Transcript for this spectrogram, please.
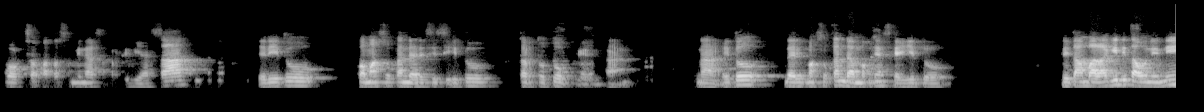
workshop atau seminar seperti biasa. Jadi itu pemasukan dari sisi itu tertutup gitu kan. Nah, itu dari masukan dampaknya kayak gitu. Ditambah lagi di tahun ini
